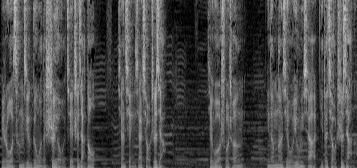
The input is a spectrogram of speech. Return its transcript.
比如我曾经跟我的室友借指甲刀，想剪一下脚指甲，结果说成你能不能借我用一下你的脚指甲呢？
